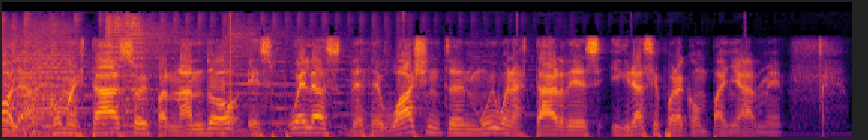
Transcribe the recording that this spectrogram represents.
Hola, ¿cómo estás? Soy Fernando Espuelas desde Washington. Muy buenas tardes y gracias por acompañarme.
